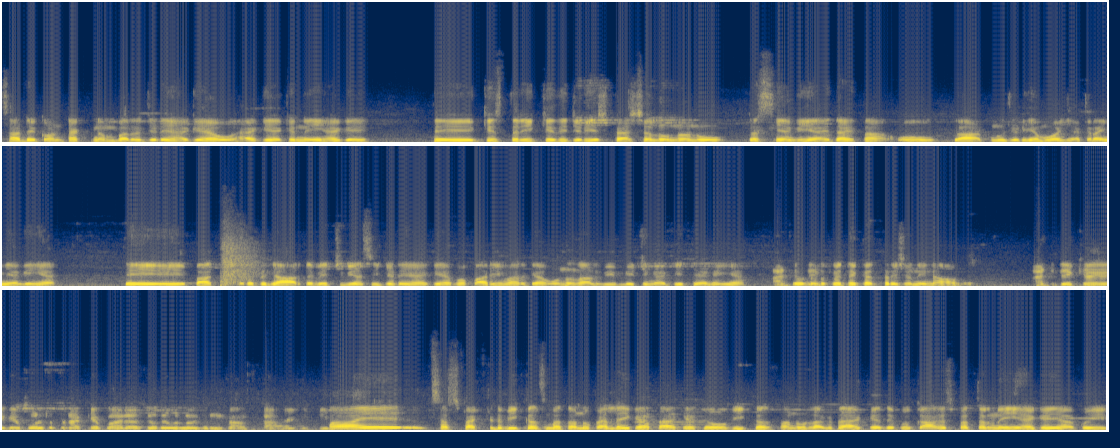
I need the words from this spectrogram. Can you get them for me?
ਸਾਡੇ ਕੰਟੈਕਟ ਨੰਬਰ ਜਿਹੜੇ ਹੈਗੇ ਆ ਉਹ ਹੈਗੇ ਆ ਕਿ ਨਹੀਂ ਹੈਗੇ? ਤੇ ਕਿਸ ਤਰੀਕੇ ਦੀ ਜਿਹੜੀ ਸਪੈਸ਼ਲ ਉਹਨਾਂ ਨੂੰ ਦੱਸੀਆਂ ਗਈਆਂ ਹਦਾਇਤਾਂ ਉਹ ਗਾਰਡ ਨੂੰ ਜਿਹੜੀਆਂ ਮੁਹੱਈਆ ਕਰਾਈਆਂ ਗਈਆਂ। ਤੇ ਬਾਕੀ ਜਿਹੜੇ ਬਾਜ਼ਾਰ ਦੇ ਵਿੱਚ ਵੀ ਅਸੀਂ ਜਿਹੜੇ ਹੈਗੇ ਆ ਵਪਾਰੀ ਵਰਗ ਆ ਉਹਨਾਂ ਨਾਲ ਵੀ ਮੀਟਿੰਗਾਂ ਕੀਤੀਆਂ ਗਈਆਂ। ਤੇ ਉਹਨਾਂ ਨੂੰ ਕੋਈ ਦਿੱਕਤ ਪਰੇਸ਼ਾਨੀ ਨਾ ਹੋਵੇ। ਅੱਜ ਦੇਖਿਆ ਗਿਆ ਕਿ ਬੁਲਟ ਪਟਾਕੇ ਪਾ ਰਿਹਾ ਸੀ ਉਹਦੇ ਵੱਲੋਂ ਤੁਹਾਨੂੰ ਕਾਰ- ਕਾਰਵਾਈ ਕੀਤੀ ਹਾਂ ਇਹ ਸਸਪੈਕਟਡ ਵਹੀਕਲਸ ਮੈਂ ਤੁਹਾਨੂੰ ਪਹਿਲਾਂ ਹੀ ਕਹਤਾ ਕਿ ਜੋ ਵਹੀਕਲ ਸਾਨੂੰ ਲੱਗਦਾ ਹੈ ਕਿ ਇਹਦੇ ਕੋਈ ਕਾਗਜ਼ ਪੱਤਰ ਨਹੀਂ ਹੈਗੇ ਜਾਂ ਕੋਈ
